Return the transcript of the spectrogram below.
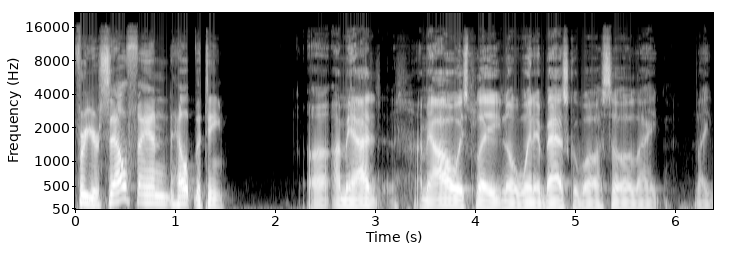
for yourself and help the team? Uh, I mean, I, I mean, I always play, you know, winning basketball. So like, like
